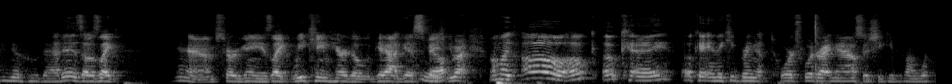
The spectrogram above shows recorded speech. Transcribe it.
I know who that is. I was like, yeah, I'm sort of getting. He's like, we came here to get out, get a space. Yep. Right. I'm like, oh, ok- okay, okay. And they keep bringing up Torchwood right now, so she keeps going, what's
